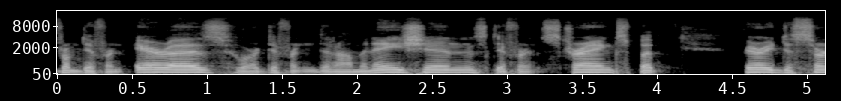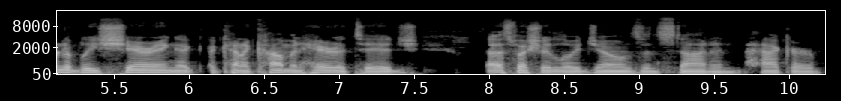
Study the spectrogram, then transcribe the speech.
from different eras, who are different denominations, different strengths, but very discernibly sharing a, a kind of common heritage, especially Lloyd-Jones and Stott and Packer.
